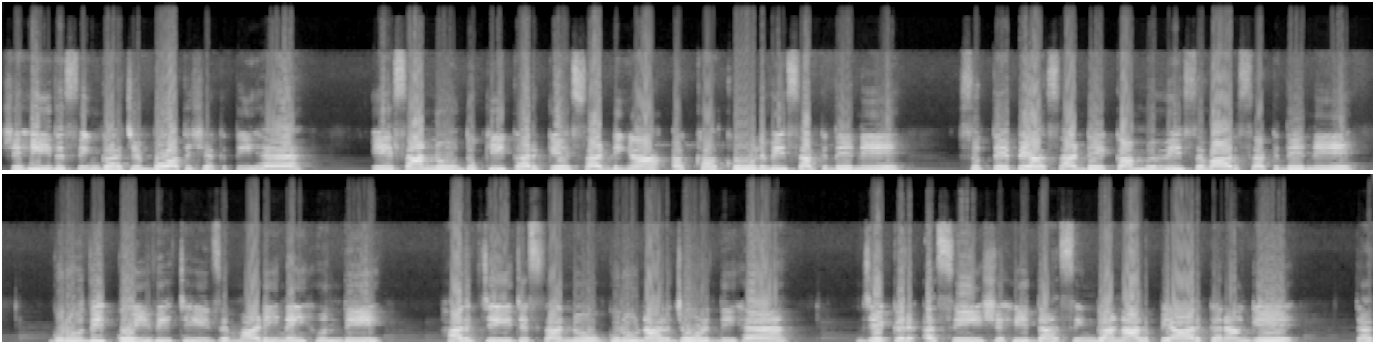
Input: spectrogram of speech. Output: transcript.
ਸ਼ਹੀਦ ਸਿੰਘਾਂ 'ਚ ਬਹੁਤ ਸ਼ਕਤੀ ਹੈ। ਇਹ ਸਾਨੂੰ ਦੁਖੀ ਕਰਕੇ ਸਾਡੀਆਂ ਅੱਖਾਂ ਖੋਲ ਵੀ ਸਕਦੇ ਨੇ, ਸੁੱਤੇ ਪਿਆ ਸਾਡੇ ਕੰਮ ਵੀ ਸਵਾਰ ਸਕਦੇ ਨੇ। ਗੁਰੂ ਦੀ ਕੋਈ ਵੀ ਚੀਜ਼ ਮਾੜੀ ਨਹੀਂ ਹੁੰਦੀ। ਹਰ ਚੀਜ਼ ਸਾਨੂੰ ਗੁਰੂ ਨਾਲ ਜੋੜਦੀ ਹੈ। ਜੇਕਰ ਅਸੀਂ ਸ਼ਹੀਦਾਂ ਸਿੰਘਾਂ ਨਾਲ ਪਿਆਰ ਕਰਾਂਗੇ, ਤਾਂ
